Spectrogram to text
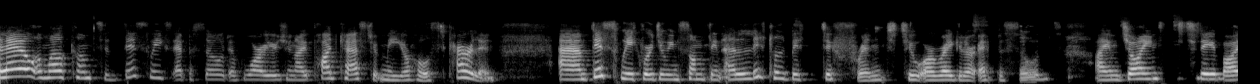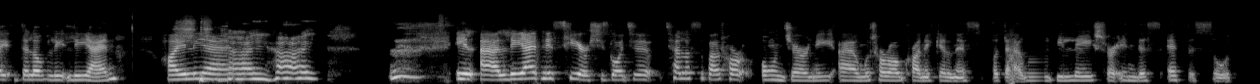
Hello and welcome to this week's episode of Warriors Unite podcast with me, your host, Carolyn. Um, this week we're doing something a little bit different to our regular episodes. I am joined today by the lovely Leanne. Hi, Leanne. Hi, hi. Uh, Leanne is here. She's going to tell us about her own journey um, with her own chronic illness, but that will be later in this episode.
